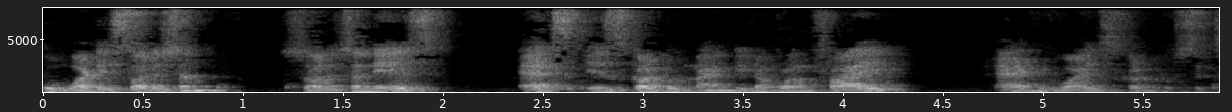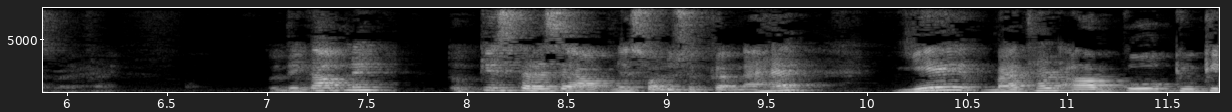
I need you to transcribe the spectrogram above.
तो what is solution solution is x is equal to nineteen upon five and y is equal to six by five तो देखा आपने? तो किस तरह से आपने सॉल्यूशन करना है? ये मेथड आपको, क्योंकि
